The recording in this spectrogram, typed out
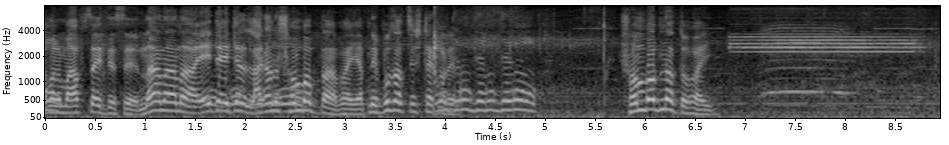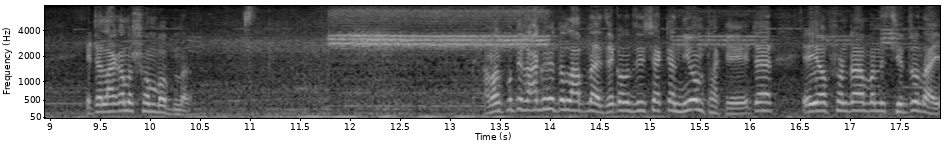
আবার মাপ চাইতেছে। না না না, এটা এটা লাগানো সম্ভব না ভাই, আপনি বোঝার চেষ্টা করেন। সম্ভব না তো ভাই। এটা লাগানো সম্ভব না। আমার প্রতি রাগ হয়ে তো লাভ নাই, যে কোনো জিনিসে একটা নিয়ম থাকে, এটা এই অপশনটা মানে ছিদ্র নাই,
